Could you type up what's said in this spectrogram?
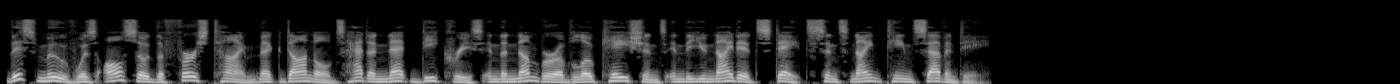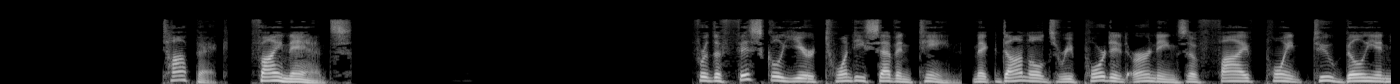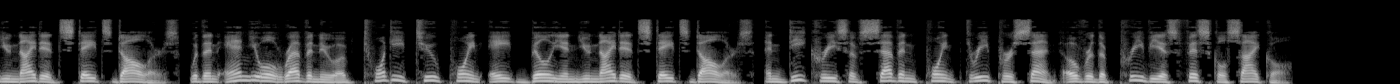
This move was also the first time McDonald's had a net decrease in the number of locations in the United States since 1970. Finance For the fiscal year 2017, McDonald's reported earnings of 5.2 billion United States dollars, with an annual revenue of 22.8 billion United States dollars, and decrease of 7.3% over the previous fiscal cycle.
